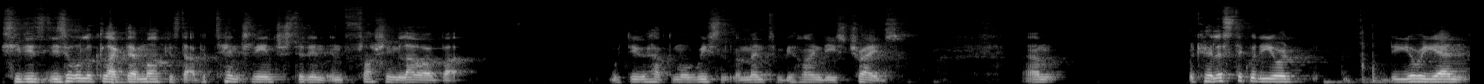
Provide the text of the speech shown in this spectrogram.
See, these, these all look like they're markets that are potentially interested in, in flushing lower, but we do have the more recent momentum behind these trades. Um, okay, let's stick with the euro, the euro yen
